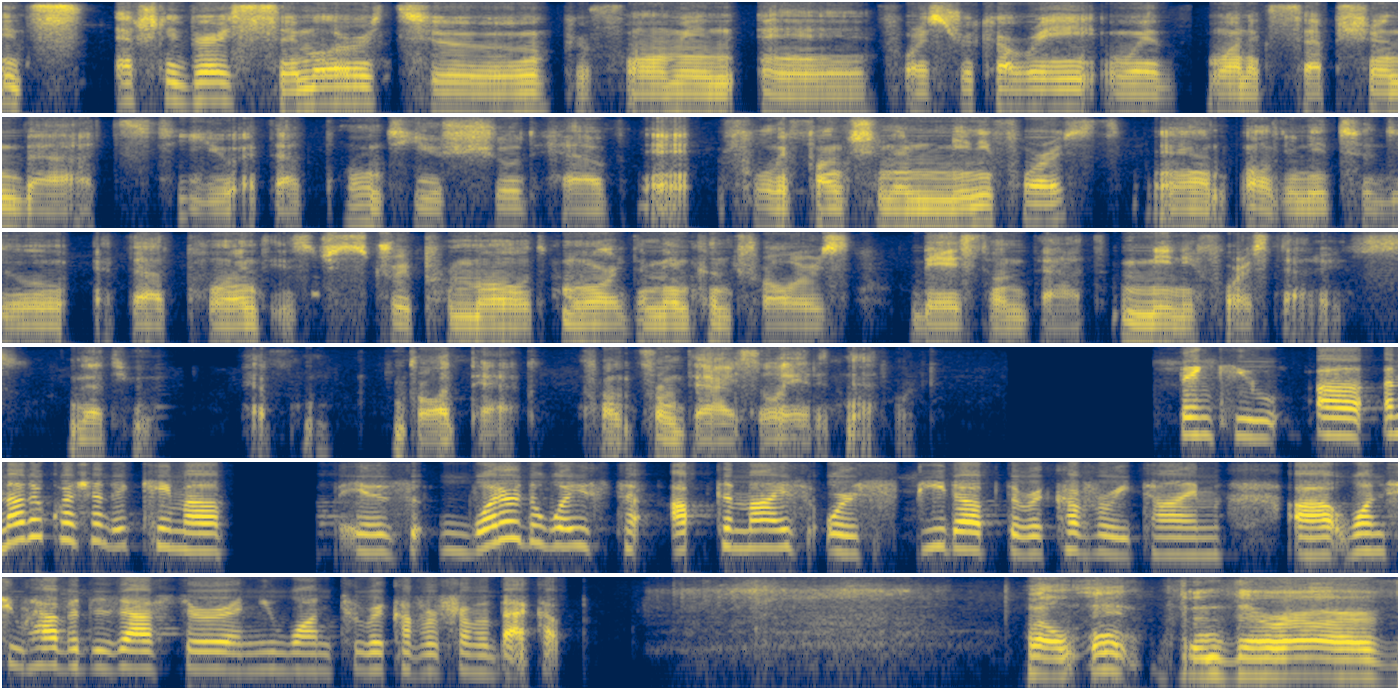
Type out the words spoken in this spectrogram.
It's actually very similar to performing a forest recovery with one exception that you, at that point, you should have a fully functioning mini forest and all you need to do at that point is just re-promote more domain controllers based on that mini forest that is that you have brought back from, from the isolated network. Thank you. Uh, another question that came up is what are the ways to optimize or speed up the recovery time uh, once you have a disaster and you want to recover from a backup? Well, it, there are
